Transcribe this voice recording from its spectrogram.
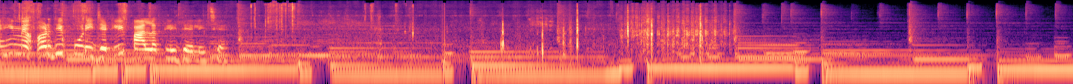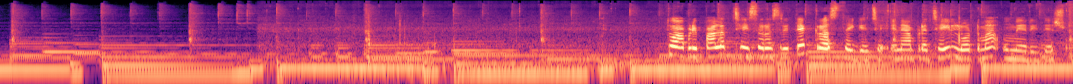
અહીં મેં અડધી પૂડી જેટલી પાલક લીધેલી છે. તો આપણી પાલક છે એ સરસ રીતે ક્રશ થઈ ગઈ છે. એને આપણે છે એ લોટમાં ઉમેરી દેશું.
